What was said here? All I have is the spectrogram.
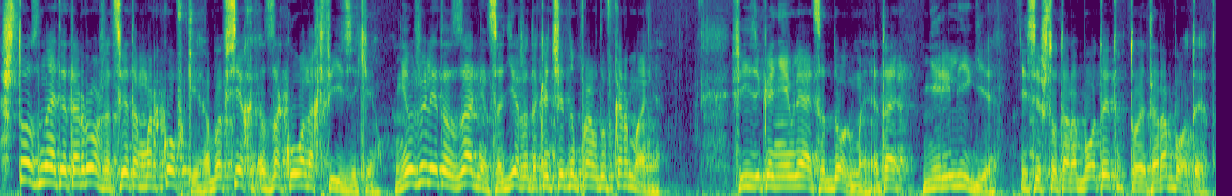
Что знает эта рожа цвета морковки обо всех законах физики? Неужели эта задница держит окончательную правду в кармане? Физика не является догмой, это не религия. Если что-то работает, то это работает.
